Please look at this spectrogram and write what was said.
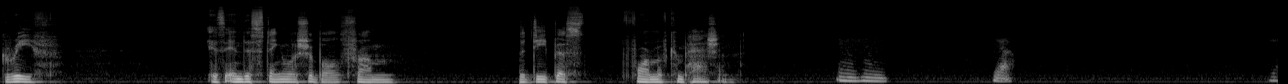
grief is indistinguishable from the deepest form of compassion. hmm Yeah. Yeah.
